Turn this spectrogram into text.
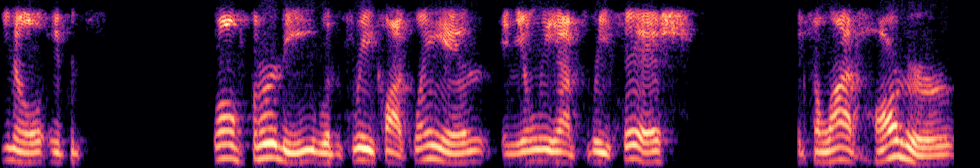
you know if it's 12:30 with a three o'clock weigh-in and you only have three fish, it's a lot harder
